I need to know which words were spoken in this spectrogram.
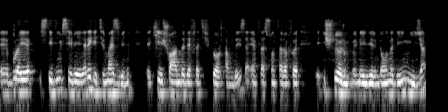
e, burayı istediğim seviyelere getirmez benim. E, ki şu anda deflatif bir ortamdayız. Enflasyon tarafı e, işliyorum maillerimde ona değinmeyeceğim.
